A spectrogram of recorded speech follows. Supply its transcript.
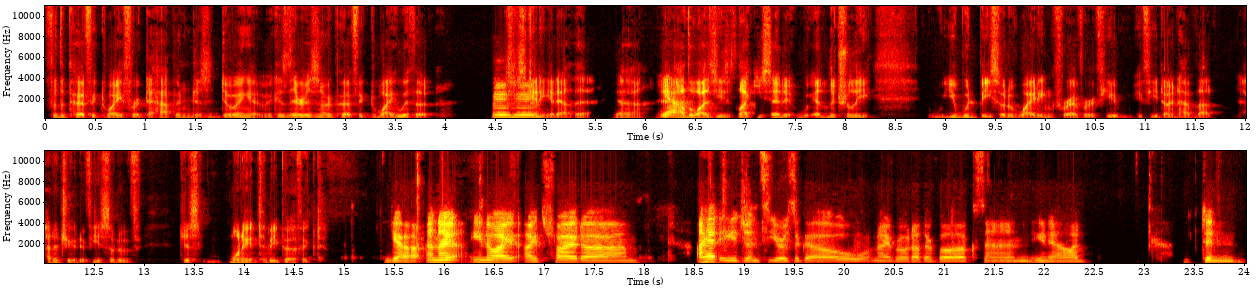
for the perfect way for it to happen, just doing it because there is no perfect way with it. Mm-hmm. just getting it out there. Yeah. yeah. Otherwise, you like you said, it, it literally you would be sort of waiting forever if you if you don't have that attitude. If you sort of just wanting it to be perfect. Yeah, and I, you know, I I tried. Um, I had agents years ago, and I wrote other books, and you know, I didn't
